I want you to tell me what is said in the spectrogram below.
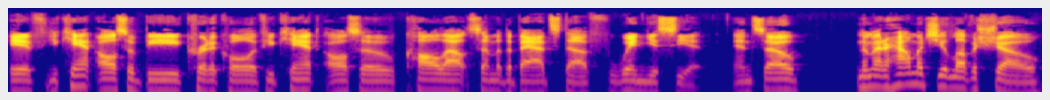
if you can't also be critical, if you can't also call out some of the bad stuff when you see it. And so, no matter how much you love a show,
